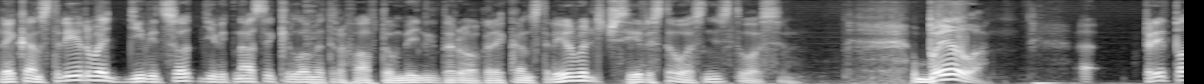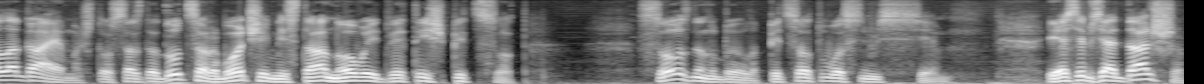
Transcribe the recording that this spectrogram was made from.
реконструировать 919 километров автомобильных дорог. Реконструировали 488. Было э, предполагаемо, что создадутся рабочие места новые 2500. Создано было 587. Если взять дальше,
